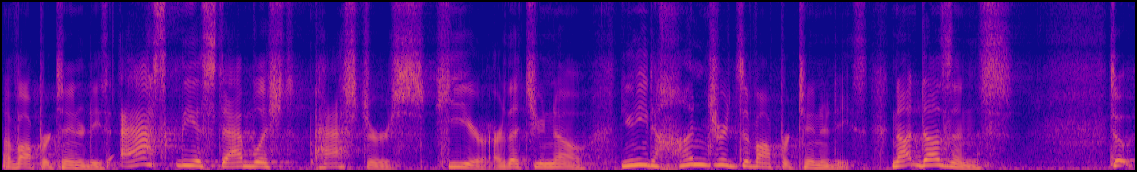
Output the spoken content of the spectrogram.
of opportunities. Ask the established pastors here or that you know. You need hundreds of opportunities, not dozens. So,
